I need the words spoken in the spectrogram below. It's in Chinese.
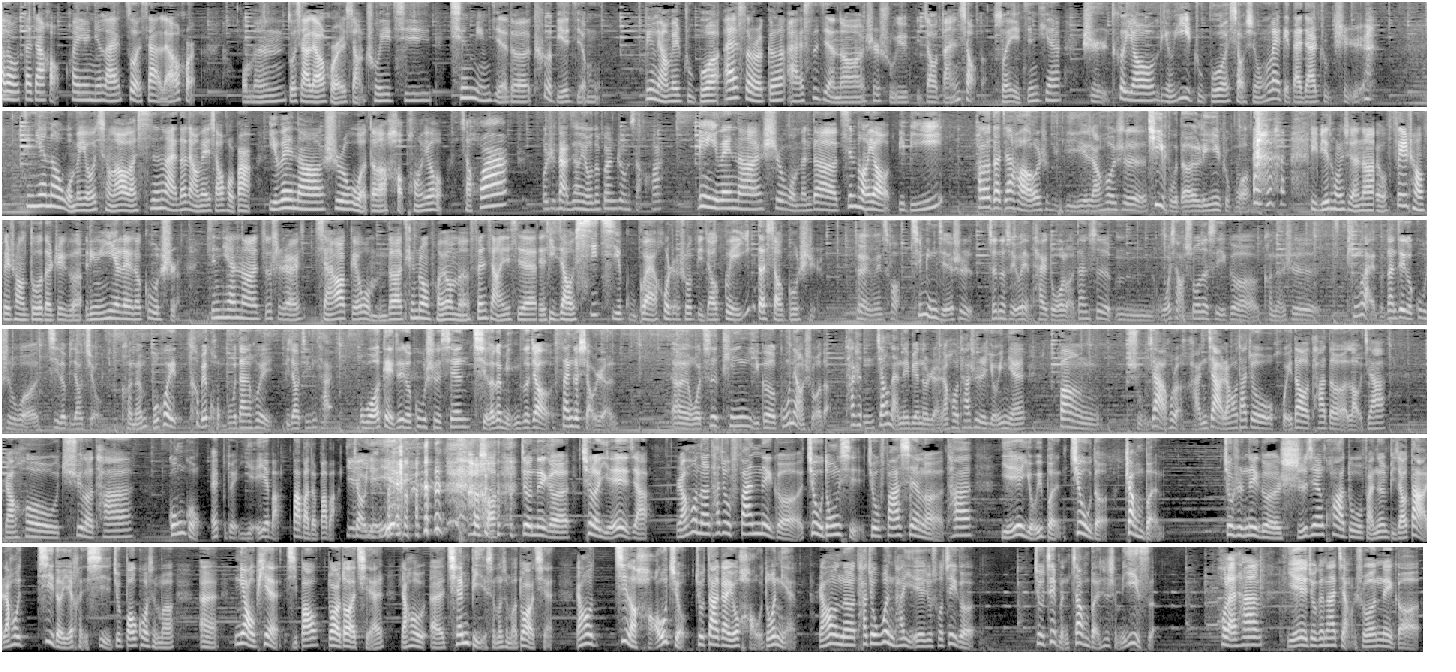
Hello，大家好，欢迎您来坐下聊会儿。我们坐下聊会儿，想出一期清明节的特别节目。另两位主播艾 Sir 跟 S 姐呢是属于比较胆小的，所以今天是特邀灵异主播小熊来给大家主持。今天呢，我们有请到了新来的两位小伙伴，一位呢是我的好朋友小花，我是打酱油的观众小花；另一位呢是我们的新朋友比比。Hello，大家好，我是比比，然后是替补的灵异主播。比比同学呢有非常非常多的这个灵异类的故事，今天呢就是想要给我们的听众朋友们分享一些比较稀奇古怪或者说比较诡异的小故事。对，没错，清明节是真的是有点太多了，但是嗯，我想说的是一个可能是听来的，但这个故事我记得比较久，可能不会特别恐怖，但会比较精彩。我给这个故事先起了个名字叫《三个小人》，嗯，我是听一个姑娘说的，她是江南那边的人，然后她是有一年放暑假或者寒假，然后她就回到她的老家，然后去了她。公公，哎，不对，爷爷吧，爸爸的爸爸叫爷爷。好，就那个去了爷爷家，然后呢，他就翻那个旧东西，就发现了他爷爷有一本旧的账本，就是那个时间跨度反正比较大，然后记得也很细，就包括什么呃尿片几包多少多少钱，然后呃铅笔什么什么多少钱，然后记了好久，就大概有好多年。然后呢，他就问他爷爷，就说这个。就这本账本是什么意思？后来他爷爷就跟他讲说，那个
